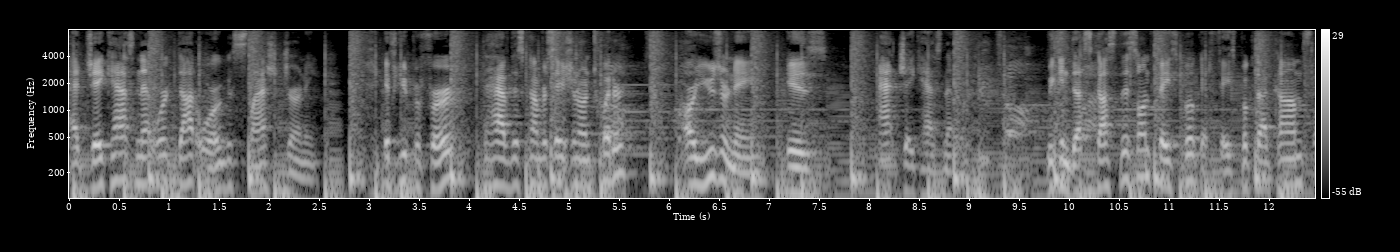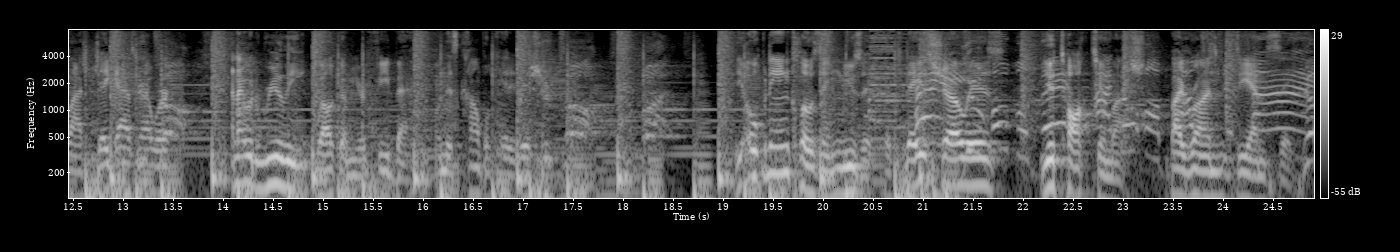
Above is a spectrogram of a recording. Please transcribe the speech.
at jcastnetwork.org slash journey. If you'd prefer to have this conversation on Twitter, our username is at jcastnetwork. We can discuss this on Facebook at facebook.com slash jcastnetwork and I would really welcome your feedback on this complicated issue. The opening and closing music for today's show is You Talk Too Much by Run DMC.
